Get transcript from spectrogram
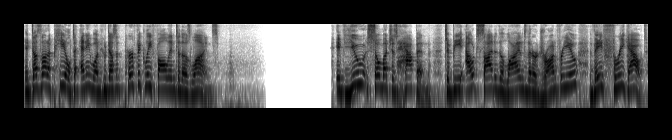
It does not appeal to anyone who doesn't perfectly fall into those lines. If you so much as happen to be outside of the lines that are drawn for you, they freak out.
